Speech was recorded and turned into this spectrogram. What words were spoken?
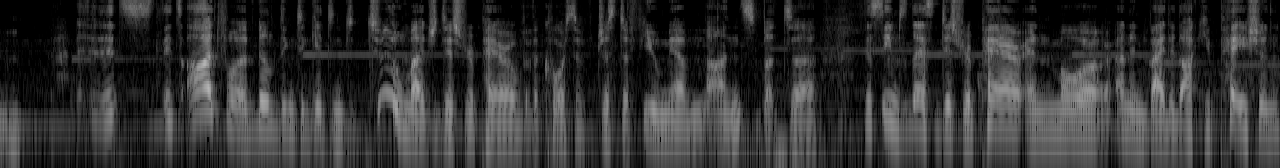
you know, It's it's odd for a building to get into too much disrepair over the course of just a few mere months, but uh, this seems less disrepair and more uninvited occupation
